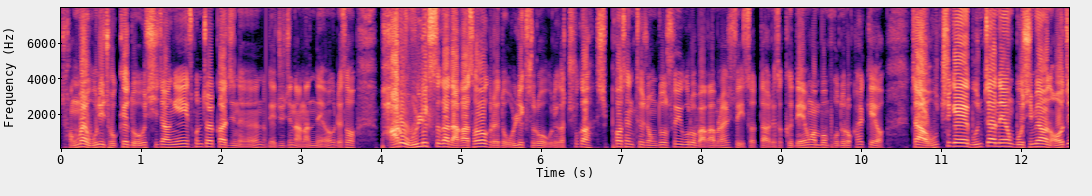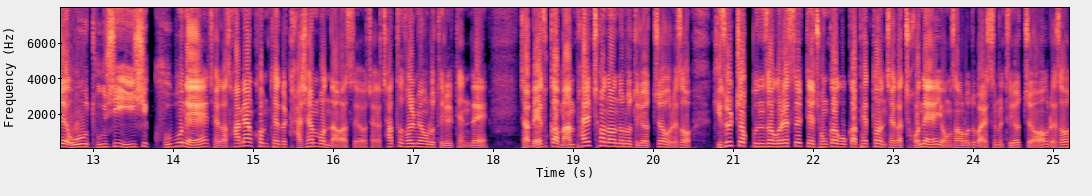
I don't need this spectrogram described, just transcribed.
정말 운이 좋게도 시장이 손절까지는 내주진 않았네요. 그래서 바로 올릭스가 나가서 그래도 올릭스로 우리가 추가 10% 정도 수익으로 마감을 할 수 있었다. 그래서 그 내용 한번 보도록 할게요. 자, 우측에 문자 내용 보시면 어제 오후 2시 29분에 제가 삼양 컴택을 다시 한번 나갔어요. 제가 차트 설명으로 드릴 텐데 자, 매수가 18,000원으로 드렸죠. 그래서 기술적 분석을 했을 때 종가 고가 패턴 제가 전에 영상으로도 말씀을 드렸죠. 그래서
